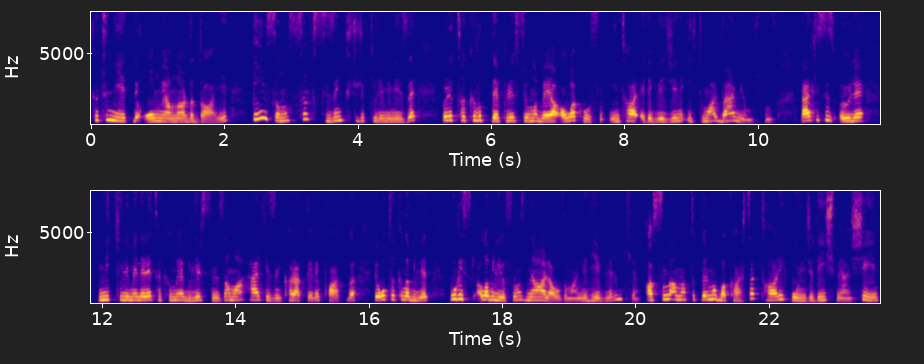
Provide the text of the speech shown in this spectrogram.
Kötü niyetli olmayanlar da dahil bir insanın sırf sizin küçücük kelimenize böyle takılıp depresyona veya Allah korusun intihar edebileceğine ihtimal vermiyor musunuz? Belki siz öyle minik kelimelere takılmayabilirsiniz ama herkesin karakteri farklı ve o takılabilir. Bu risk alabiliyorsanız ne hala o zaman ne diyebilirim ki? Aslında anlattıklarıma bakarsak tarih boyunca değişmeyen şeyin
